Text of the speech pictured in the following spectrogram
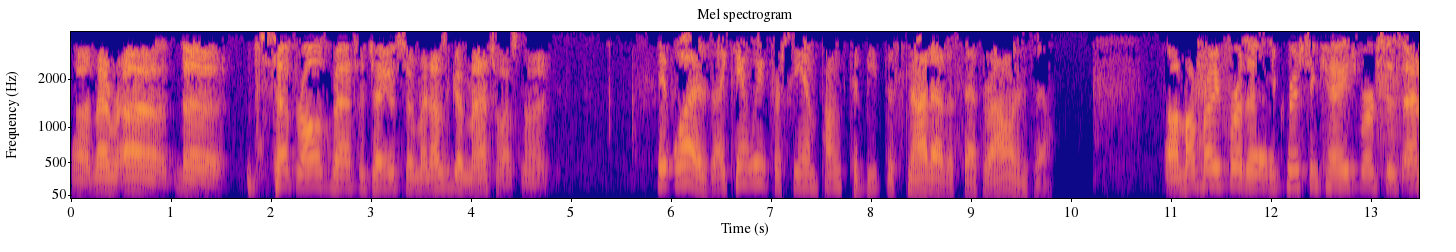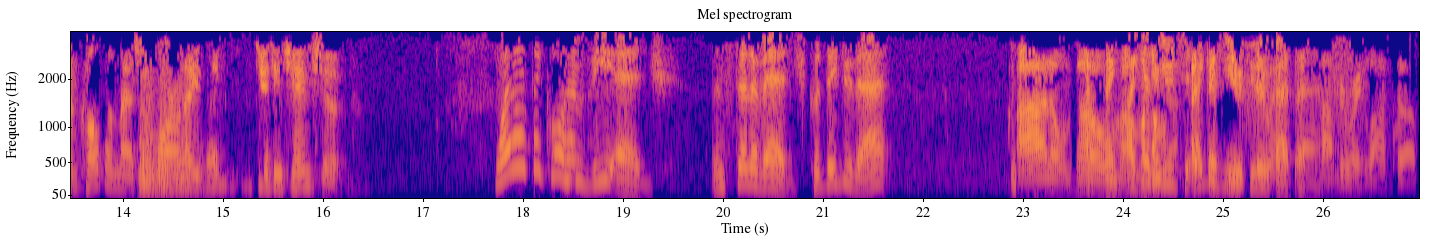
uh, remember uh, the Seth Rollins match with Jey Uso, man. That was a good match last night. It was. I can't wait for CM Punk to beat the snot out of Seth Rollins, though. Um, I'm ready for the, the Christian Cage versus Adam Copeland match tomorrow AEW for the Championship. Why don't they call him the Edge instead of Edge? Could they do that? I don't know. I think, I guess I'm- YouTube- I I guess think YouTube YouTube has that that. copyright locked up.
